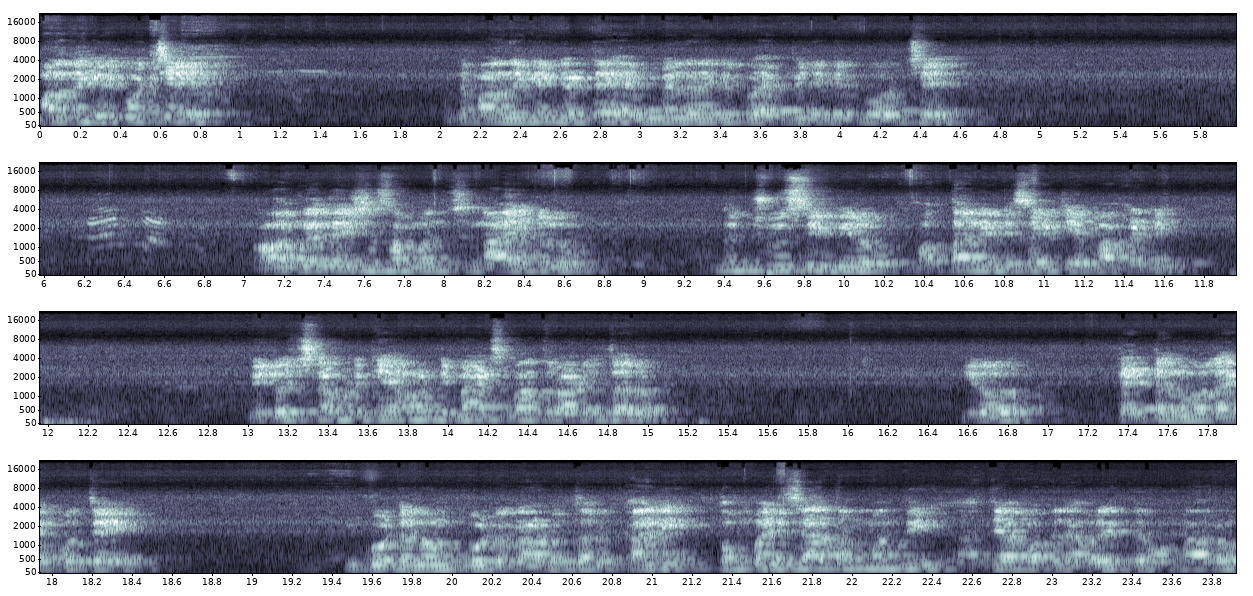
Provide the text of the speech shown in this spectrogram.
మన దగ్గరికి వచ్చే అంటే మన దగ్గరికి అంటే ఎమ్మెల్యే దగ్గరకు ఎంపీ దగ్గరకు వచ్చే ఆర్గనైజేషన్ సంబంధించిన నాయకులు చూసి మీరు మొత్తాన్ని డిసైడ్ చేయమాకండి వీళ్ళు వచ్చినప్పుడు కేవలం డిమాండ్స్ మాత్రం అడుగుతారు. ఈరోజు టెట్టను లేకపోతే ఇంకోటనో ఇంకోటనో అడుగుతారు. కానీ తొంభై శాతం మంది అధ్యాపకులు ఎవరైతే ఉన్నారో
